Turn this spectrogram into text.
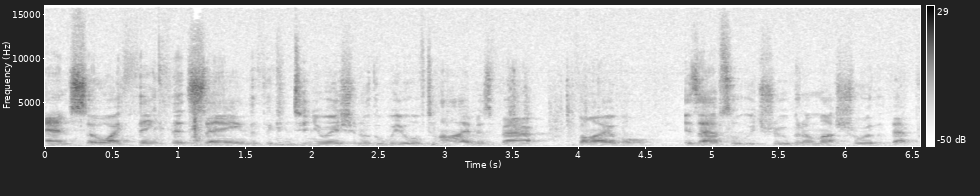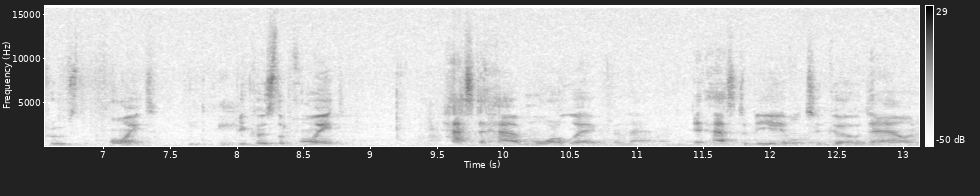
And so I think that saying that the continuation of the Wheel of Time is viable is absolutely true, but I'm not sure that that proves the point, because the point has to have more leg than that. It has to be able to go down,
